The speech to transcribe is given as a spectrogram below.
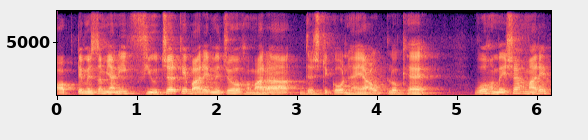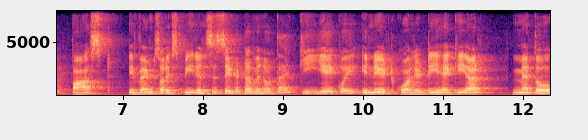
ऑप्टिमिज्म यानी फ्यूचर के बारे में जो हमारा दृष्टिकोण है या आउटलुक है, वो हमेशा हमारे पास्ट इवेंट्स और एक्सपीरियंसेस से डिटर्मिन होता है कि ये कोई इनेट क्वालिटी है कि यार मैं तो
